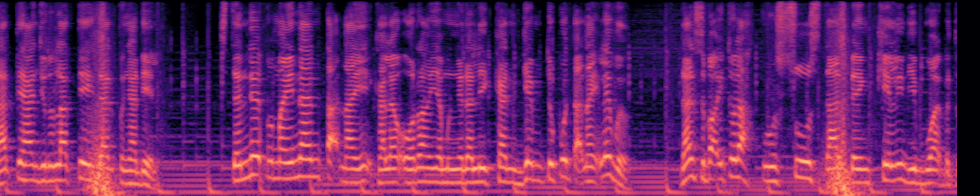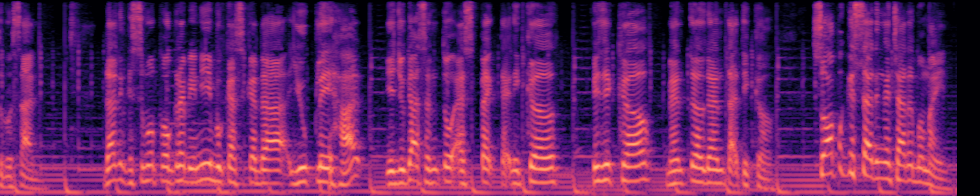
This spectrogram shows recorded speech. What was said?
latihan jurulatih dan pengadil. Standard permainan tak naik kalau orang yang mengendalikan game tu pun tak naik level. Dan sebab itulah kursus dan bengkel ni dibuat berterusan. Dan kesemua program ini bukan sekadar you play hard, ia juga sentuh aspek teknikal, fizikal, mental dan taktikal. So apa kesan dengan cara bermain?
